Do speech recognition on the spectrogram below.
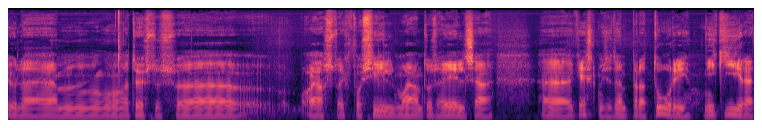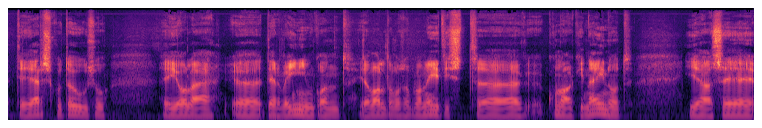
üle mm, tööstusajastu ehk fossiilmajanduse eelse äh, keskmise temperatuuri, nii kiiret ja järsku tõusu ei ole äh, terve inimkond ja valdav osa planeedist kunagi näinud. Ja see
